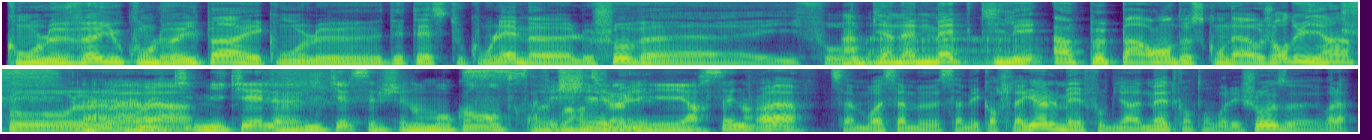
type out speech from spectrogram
qu'on le veuille ou qu'on le veuille pas et qu'on le déteste ou qu'on l'aime, euh, le chauve, euh, il faut Ah bah. bien admettre qu'il est un peu parent de ce qu'on a aujourd'hui. Hein. Faut, Bah, voilà. Mikel, euh, Mikel, c'est le chaînon manquant entre mais- et Arsène. hein. Voilà, ça, moi ça me ça m'écorche la gueule, mais il faut bien admettre quand on voit les choses, euh, voilà.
